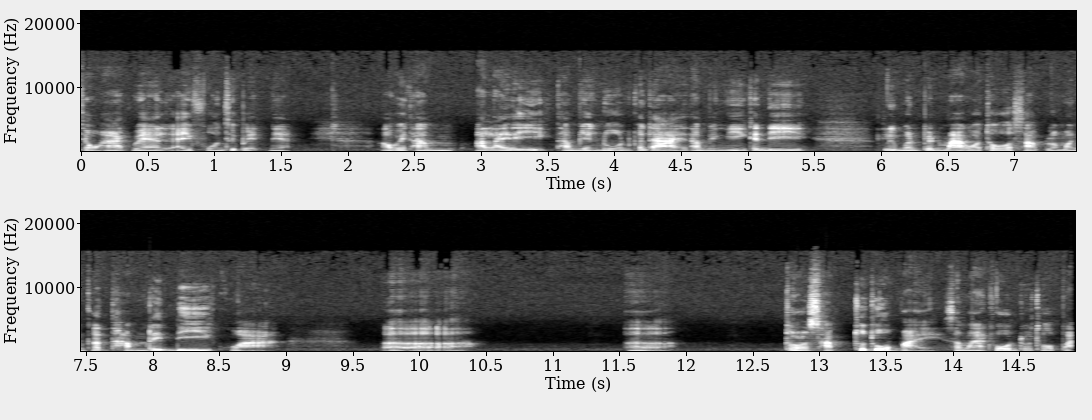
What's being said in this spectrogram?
เจ้าฮาร์ดแวร์หรือ iPhone 11 เนี่ย เอาไปทำอะไรได้อีกทำอย่างโน้นก็ได้ทำอย่างนี้ก็ดี หรือมันเป็นมากกว่าโทรศัพท์ แล้วมันก็ทำได้ดีกว่า เอ่อ โทรศัพท์ทั่ว ๆ ไป สมาร์ทโฟนทั่ว ๆ ไป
